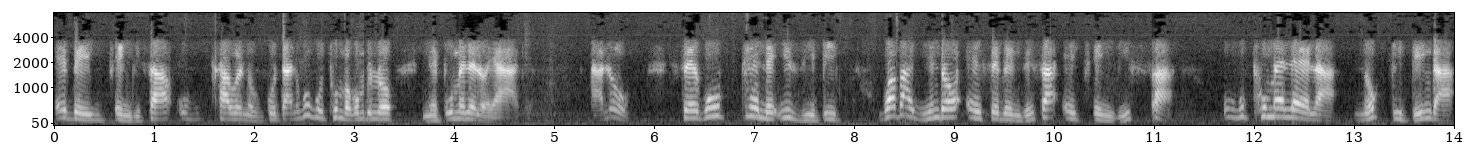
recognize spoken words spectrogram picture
ebeyitshengisa ubuqhawe nobukutani kukuthumba komuntu lo nempumelelo yakhe. Alo? Sekuphele izipi kwaba yinto esebenzisa etshengisa ukuphumelela nokugidinga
